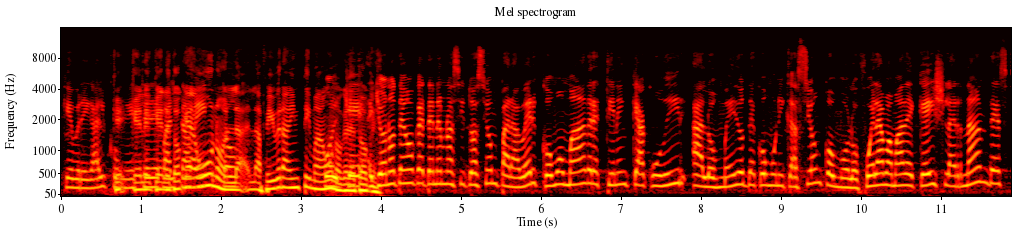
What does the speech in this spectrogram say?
que bregar con que, este que le, que le toque a departamento. uno, la, la fibra íntima a uno que le toque. yo no tengo que tener una situación para ver cómo madres tienen que acudir a los medios de comunicación, como lo fue la mamá de Keishla Hernández,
